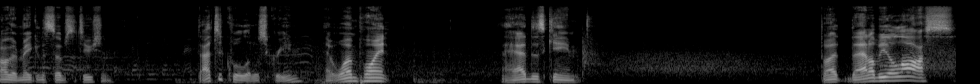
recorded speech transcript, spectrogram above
Oh, they're making a substitution. That's a cool little screen. At one point, I had this game. But that'll be a loss.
